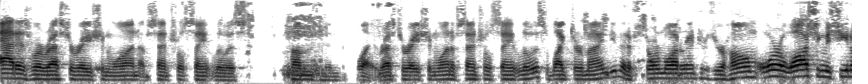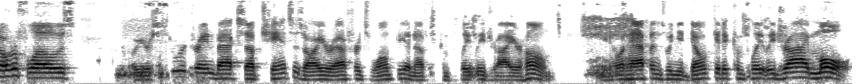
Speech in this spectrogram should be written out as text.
that is where Restoration One of Central St. Louis comes into play. Restoration One of Central St. Louis would like to remind you that if stormwater enters your home or a washing machine overflows or your sewer drain backs up, chances are your efforts won't be enough to completely dry your home. You know what happens when you don't get it completely dry? Mold.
